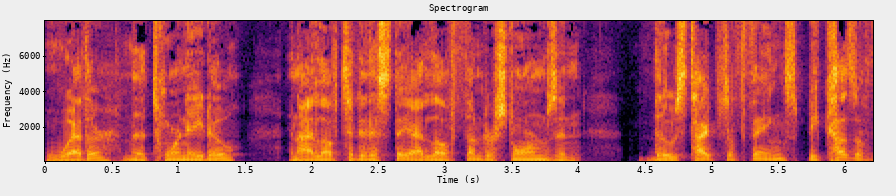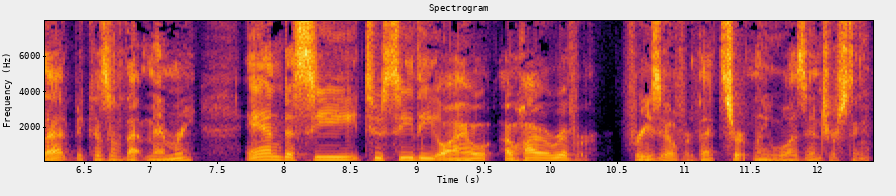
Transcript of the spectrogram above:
weather, the tornado and I love to this day, I love thunderstorms and those types of things because of that, because of that memory, and to see to see the Ohio, Ohio River freeze over. That certainly was interesting.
